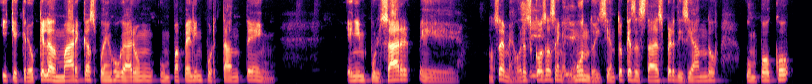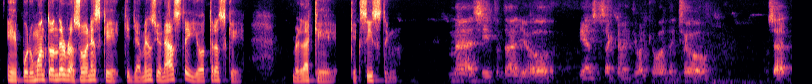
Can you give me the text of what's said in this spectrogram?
y que creo que las marcas pueden jugar un, papel importante en, impulsar, eh, no sé, mejores cosas en el mundo y siento que se está desperdiciando un poco por un montón de razones que ya mencionaste y otras que, ¿verdad? Que, que existen. sí, total, yo pienso exactamente igual que vos. De hecho, o sea,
